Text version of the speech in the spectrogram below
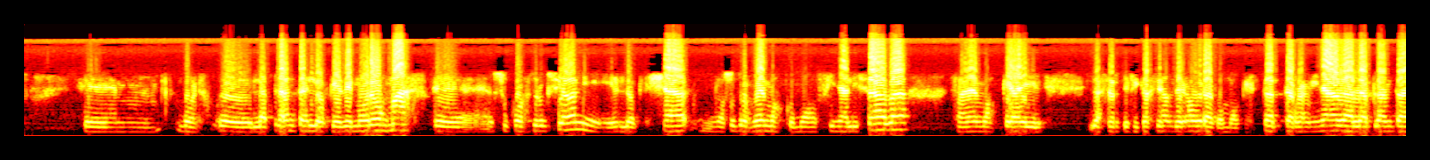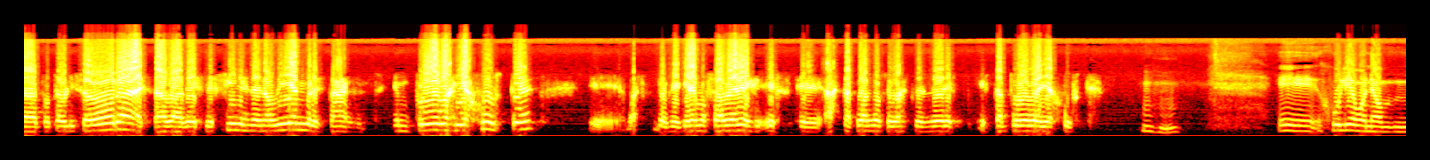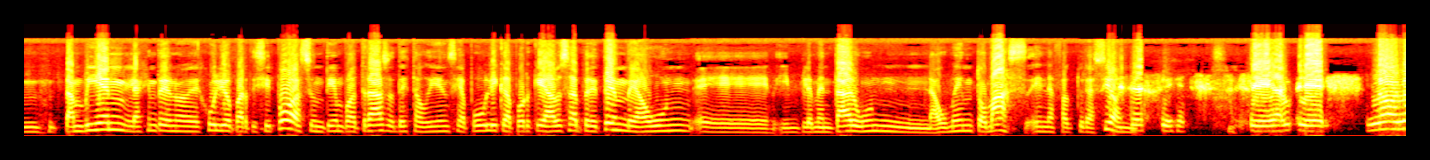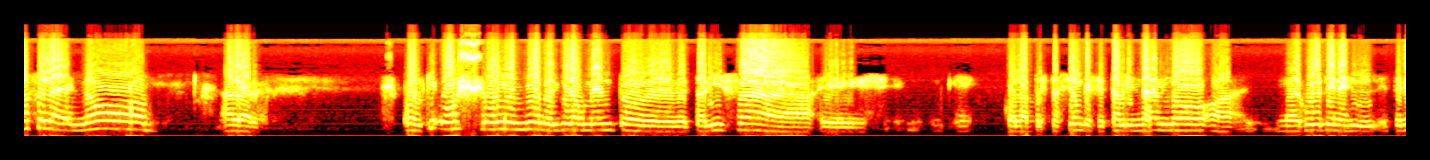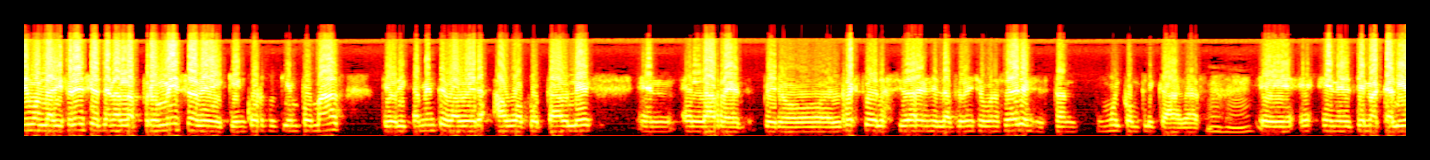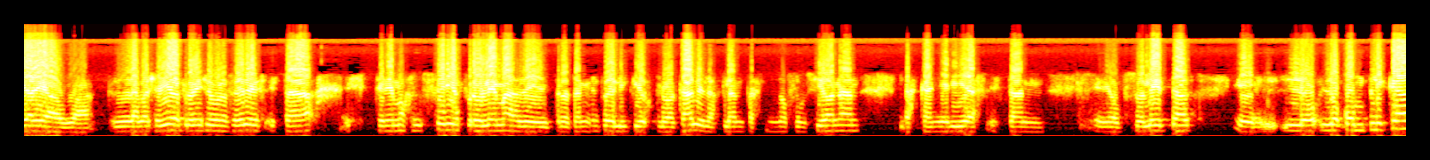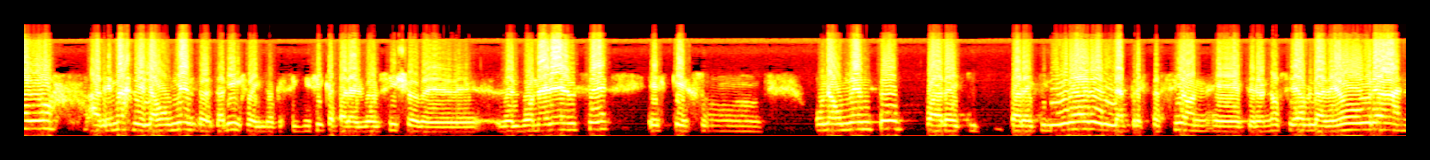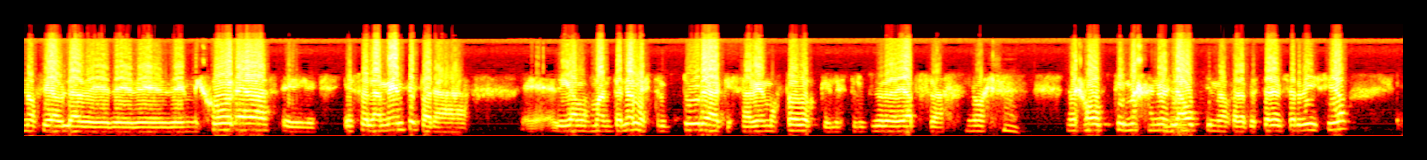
Em, bueno, eh, la planta es lo que demoró más eh, en su construcción y es lo que ya nosotros vemos como finalizada. Sabemos que hay la certificación de obra como que está terminada la planta potabilizadora, estaba desde fines de noviembre, está en, pruebas y ajuste. Eh, bueno, lo que queremos saber es, hasta cuándo se va a extender esta prueba y ajuste. Eh, Julia, bueno, mm, también la gente del 9 de julio participó hace un tiempo atrás de esta audiencia pública porque ABSA pretende aún eh, implementar un aumento más en la facturación. Sí, sí eh, no, no solo, no, a ver, cualquier, hoy, hoy en día cualquier aumento de, tarifa eh, con la prestación que se está brindando, 9 de julio tienes, tenemos la diferencia de tener la promesa de que en corto tiempo más, teóricamente va a haber agua potable en, en la red, pero el resto de las ciudades de la provincia de Buenos Aires están muy complicadas eh, en el tema calidad de agua. La mayoría de la provincia de Buenos Aires está, tenemos serios problemas de tratamiento de líquidos cloacales, las plantas no funcionan, las cañerías están eh, obsoletas. Eh, lo, complicado, además del aumento de tarifa y lo que significa para el bolsillo del bonaerense, es que es un, un aumento para, para equilibrar la prestación, eh, pero no se habla de obras, no se habla de, mejoras, eh, es solamente para, digamos, mantener la estructura que sabemos todos que la estructura de APSA no es, mm. no es óptima, no es la óptima para prestar el servicio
